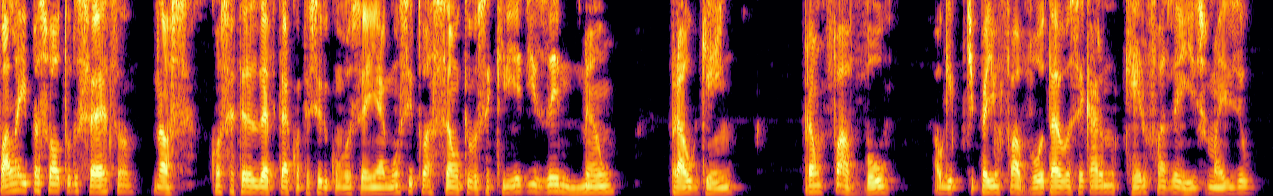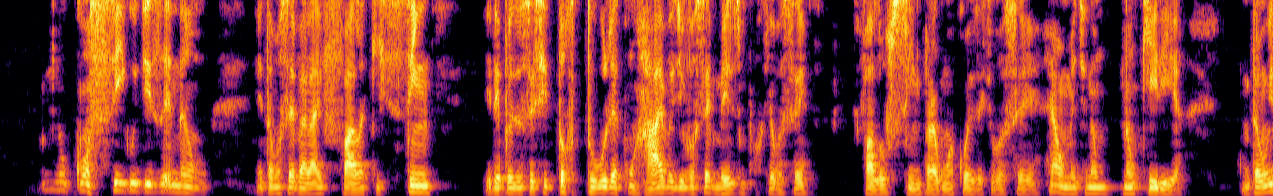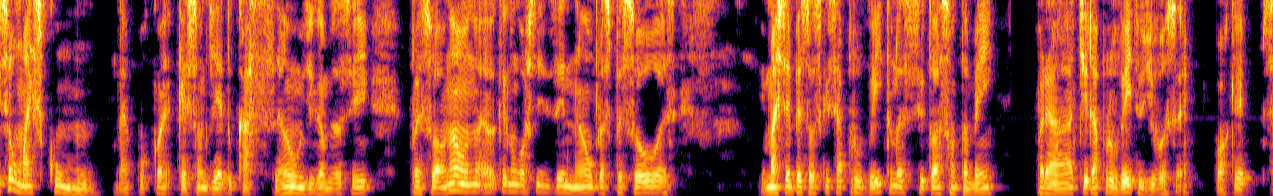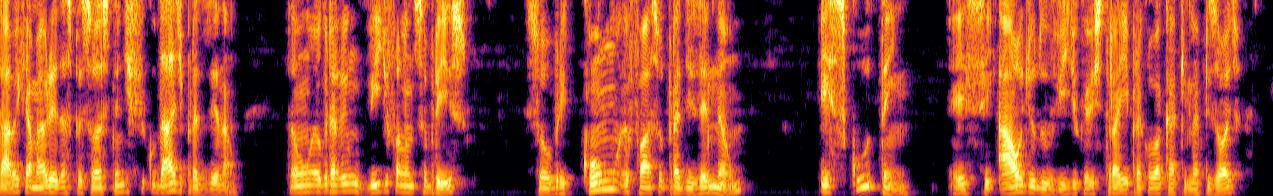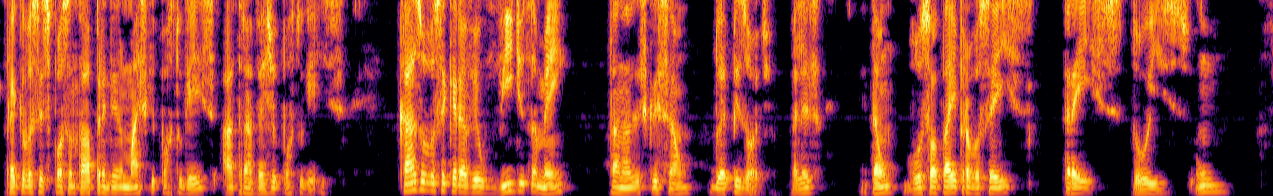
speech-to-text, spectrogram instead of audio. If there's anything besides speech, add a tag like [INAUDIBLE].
Fala aí, pessoal, tudo certo? Nossa, com certeza deve ter acontecido com você em alguma situação que você queria dizer não para alguém, para um favor. Alguém te pede um favor, tá? E você, cara, eu não quero fazer isso, mas eu não consigo dizer não. Então você vai lá e fala que sim, e depois você se tortura com raiva de você mesmo porque você falou sim para alguma coisa que você realmente não, não queria. Então isso é o mais comum, né? Por questão de educação, digamos assim. Pessoal, não, é que eu não gosto de dizer não para as pessoas. Mas tem pessoas que se aproveitam dessa situação também para tirar proveito de você, porque sabe que a maioria das pessoas tem dificuldade para dizer não. Então eu gravei um vídeo falando sobre isso, sobre como eu faço para dizer não. Escutem esse áudio do vídeo que eu extraí para colocar aqui no episódio, para que vocês possam estar aprendendo mais que português através do português. Caso você queira ver o vídeo também, tá na descrição do episódio, beleza? Então, vou soltar aí para vocês. 3, 2, 1,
